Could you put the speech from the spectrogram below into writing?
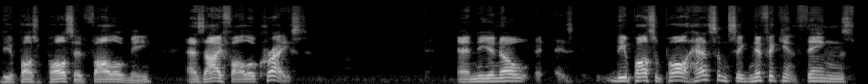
the Apostle Paul said, Follow me as I follow Christ. And, you know, the Apostle Paul had some significant things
